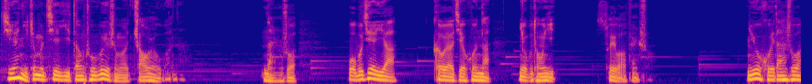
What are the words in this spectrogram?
既然你这么介意，当初为什么招惹我呢？”男人说：“我不介意啊，可我要结婚呢，你又不同意，所以我要分手。”女友回答说：“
